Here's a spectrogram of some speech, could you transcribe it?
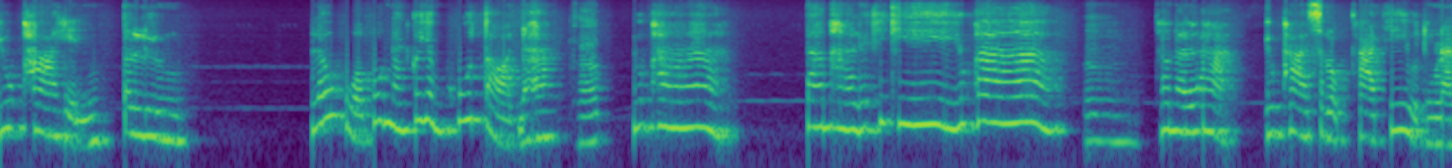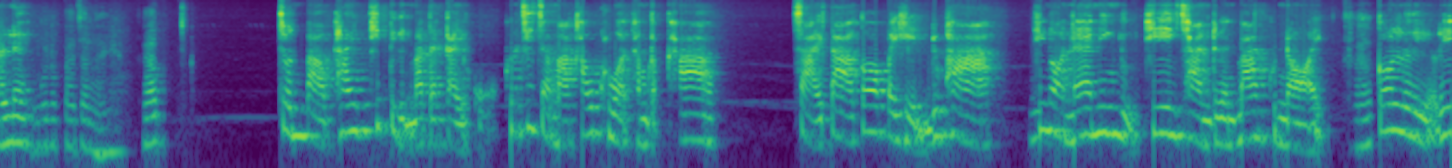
ยุพาเห็นตะลึง แล้วหัวพวกนั้นก็ยังพูดต่อนะคะครับ ยุพา ตามหาเล็กทีทียุพาเออเท่านั้นแหละค่ะยุพาสลบคาที่อยู่ตรงนั้นเลยโอ้น้ำตาจะไหลครับ จนบ่าวไพร่ที่ตื่นมาแต่ไก่โหเพื่อที่จะมาเข้าครัวทำกับข้าว สายตาก็ไปเห็นยุพา ที่นอนแน่นิ่งอยู่ที่ชานเรือนบ้านคุณน้อยครับก็เลยรี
